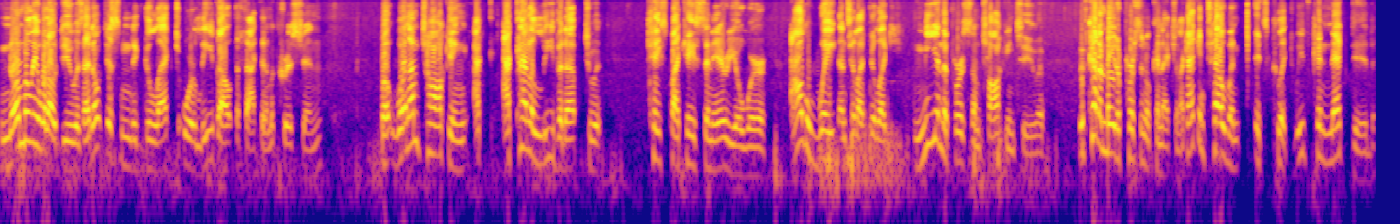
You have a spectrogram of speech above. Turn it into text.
normally what i'll do is i don't just neglect or leave out the fact that i'm a christian but when i'm talking i, I kind of leave it up to a case by case scenario where i'll wait until i feel like me and the person i'm talking to have, we've kind of made a personal connection like i can tell when it's clicked we've connected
